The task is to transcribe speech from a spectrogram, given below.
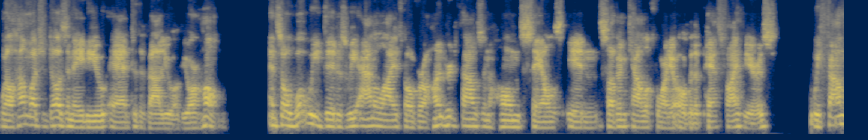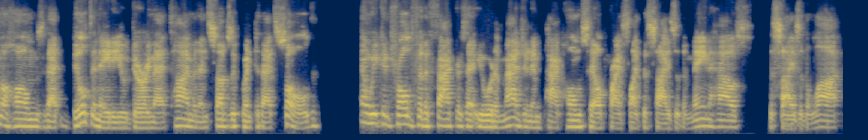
well, how much does an ADU add to the value of your home? And so what we did is we analyzed over 100,000 home sales in Southern California over the past five years. We found the homes that built an ADU during that time and then subsequent to that sold. And we controlled for the factors that you would imagine impact home sale price, like the size of the main house, the size of the lot,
